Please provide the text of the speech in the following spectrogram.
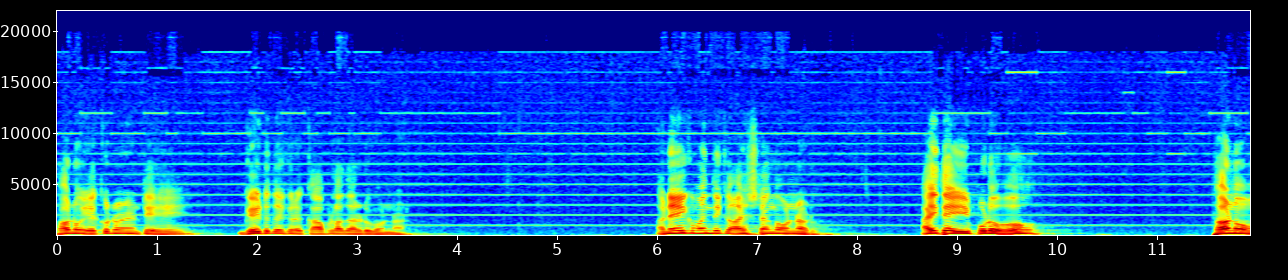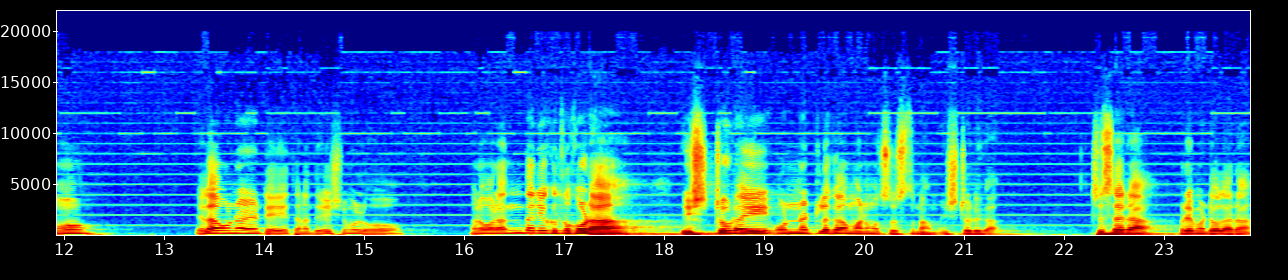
తాను ఎక్కడంటే గేటు దగ్గర కాపలాదారుడుగా ఉన్నాడు. అనేక మందికి ఆశిష్టంగా ఉన్నాడు. అయితే ఇప్పుడు తాను ఎలా ఉన్నాడంటే తన దేశంలో మన వారందరి కూడా ఇష్టుడై ఉన్నట్లుగా మనము చూస్తున్నాం ఇష్టుడుగా. చూసారా ప్రేమటోలరా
